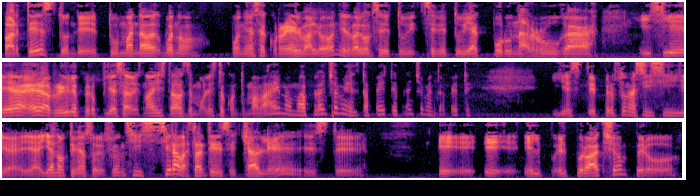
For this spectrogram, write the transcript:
partes donde tú mandabas, bueno, ponías a correr el balón y el balón se, se detuvía por una arruga y sí, era, horrible, pero ya sabes, ¿no? Ahí estabas de molesto con tu mamá, ay mamá, plánchame el tapete, plánchame el tapete. Y este, pero aún así sí, ya, ya, no tenía solución, sí, sí era bastante desechable, ¿eh? este, eh, eh, el, el Pro Action, pero,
